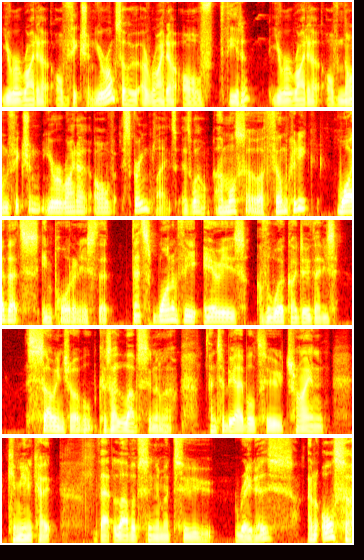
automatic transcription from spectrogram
You're a writer of fiction. You're also a writer of theatre. You're a writer of non-fiction. You're a writer of screenplays as well. I'm also a film critic. Why that's important is that that's one of the areas of the work I do that is so enjoyable because I love cinema and to be able to try and communicate that love of cinema to readers and also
